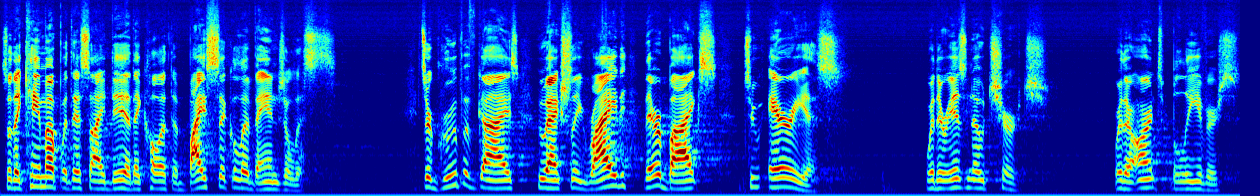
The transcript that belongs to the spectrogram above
So they came up with this idea. They call it the bicycle evangelists. It's a group of guys who actually ride their bikes to areas where there is no church, where there aren't believers.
